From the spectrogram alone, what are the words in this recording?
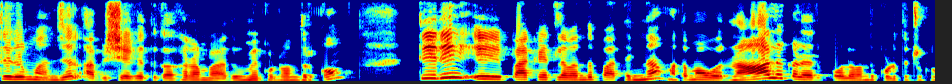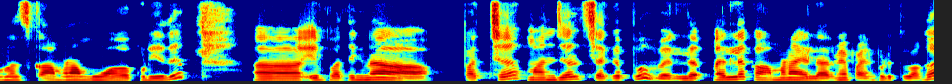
திருமஞ்சள் அபிஷேகத்துக்காக நம்ம அதுவுமே கொண்டு வந்திருக்கோம். திரி பாக்கெட்டில் வந்து பார்த்தீங்கன்னா மொத்தமாக ஒரு நாலு கலர் போல் வந்து கொடுத்துட்ருக்கோம் காமனாக மூவ் ஆகக்கூடியது. இது பார்த்தீங்கன்னா பச்சை மஞ்சள் சிகப்பு வெள்ளை. வெள்ளை காமனாக எல்லாருமே பயன்படுத்துவாங்க.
